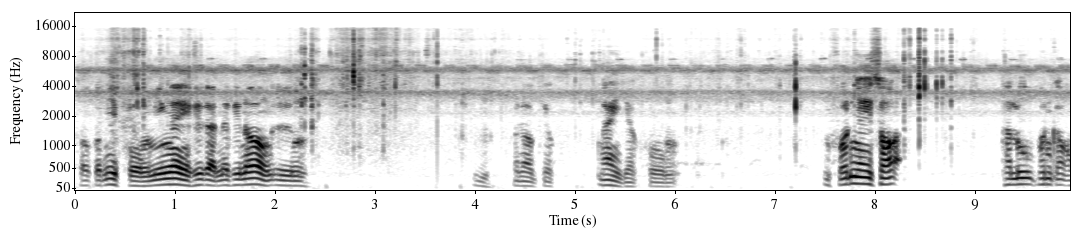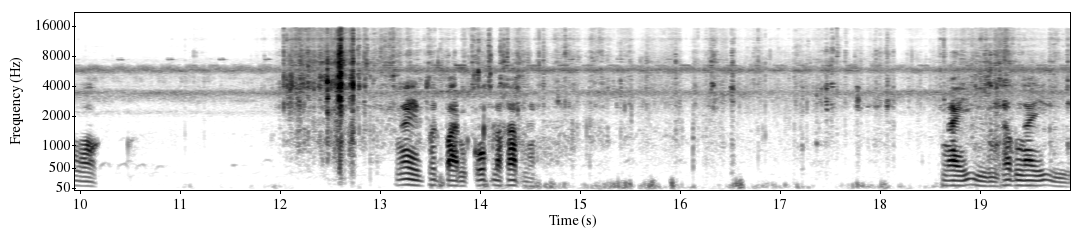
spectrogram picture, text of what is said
เขาก็มีโผงมีไง่ายคือกันนะพี่น้องอึงมันออกจากง่ายจากโผงฝนไงเสาะทะลุเพิ่นก็ออก ง่ายเพิ่นปานกบแล้วครับไงอึงครับไงอึง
